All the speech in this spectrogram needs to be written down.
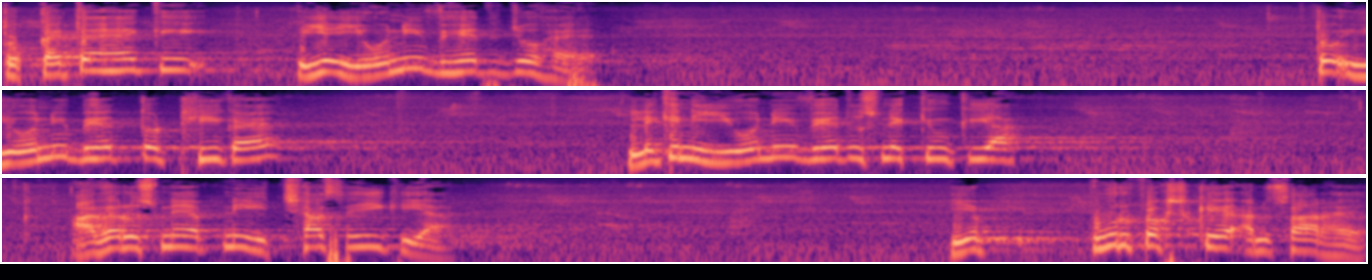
तो कहते हैं कि ये योनि भेद जो है तो योनि भेद तो ठीक है, लेकिन योनि भेद उसने क्यों किया? अगर उसने अपनी इच्छा से ही किया, ये पूर्व पक्ष के अनुसार है।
